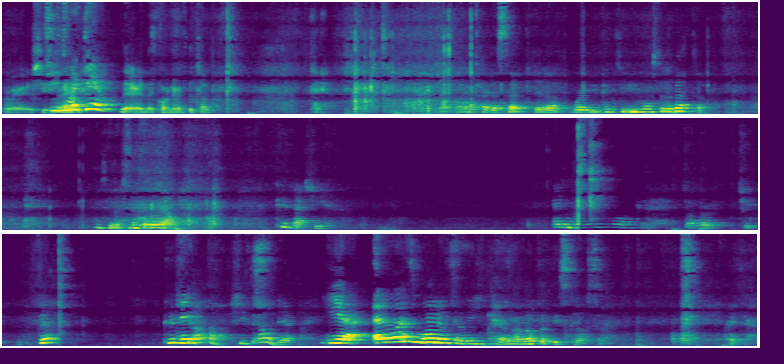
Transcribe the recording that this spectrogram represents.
Where is she? She's right there. There in the corner of the tub. Okay. I'll try to set it up where you can see most of the bathtub. You see her sniffing around. Okay, Dashi. And Drop her treat. Phil. Good job. She found it. yeah, it was one of the Here, I'm gonna put these closer. Right there.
